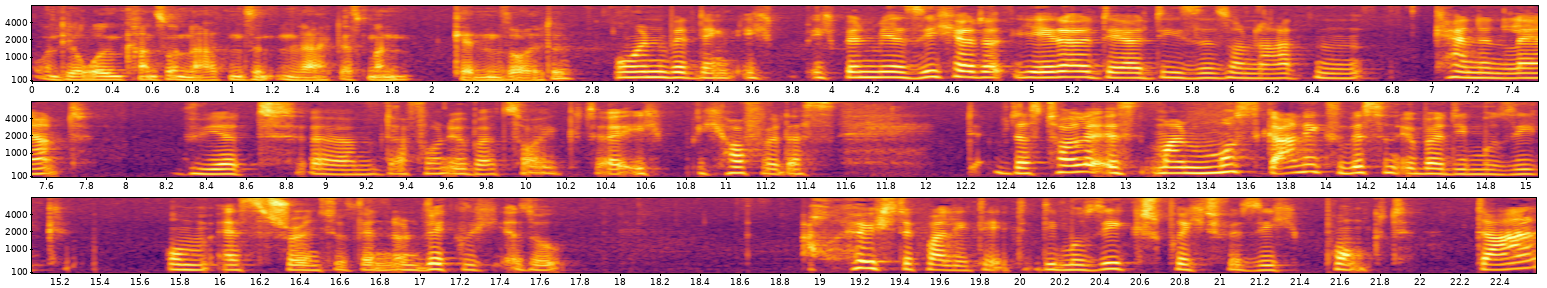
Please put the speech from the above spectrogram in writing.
und die Rosenkranzsonaten sind ein Werk, das man kennen sollte. Unbedingt. Ich, ich bin mir sicher, dass jeder, der diese Sonaten kennenlernt, wird ähm, davon überzeugt. Äh, ich, ich hoffe, dass das Tolle ist, man muss gar nichts wissen über die Musik, um es schön zu finden. Und wirklich, also auch höchste Qualität. Die Musik spricht für sich, Punkt. Dann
